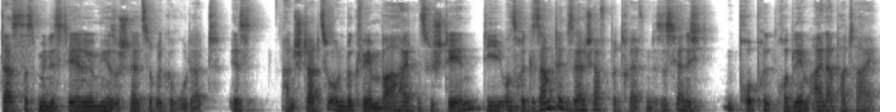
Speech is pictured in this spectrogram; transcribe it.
dass das Ministerium hier so schnell zurückgerudert ist, anstatt zu unbequemen Wahrheiten zu stehen, die unsere gesamte Gesellschaft betreffen. Das ist ja nicht ein Pro Problem einer Partei.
